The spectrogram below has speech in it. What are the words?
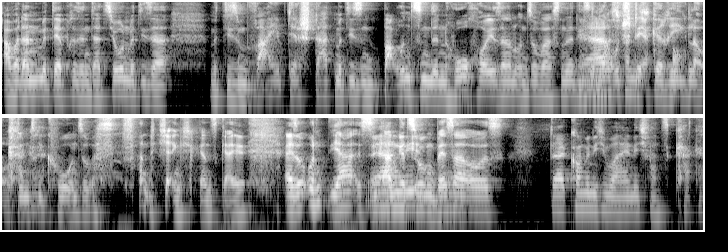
Aber dann mit der Präsentation, mit dieser, mit diesem Vibe der Stadt, mit diesen bouncenden Hochhäusern und sowas, ne, diese Ja, Lautstärkeregler auf dem Trikot und sowas, fand ich eigentlich ganz geil. Also und ja, es sieht Ja, angezogen nee, besser ja. aus. Da kommen wir nicht überein, ich fand's kacke.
